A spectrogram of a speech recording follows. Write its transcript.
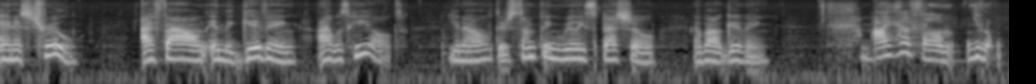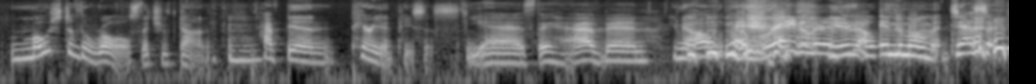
And it's true. I found in the giving, I was healed. You know, there's something really special about giving. I have, um, you know, most of the roles that you've done Mm-hmm. have been period pieces. Yes, they have been. You know, ready to live You know, in the moment. Des-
